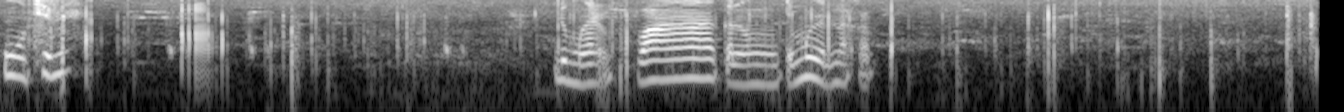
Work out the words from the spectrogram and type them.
พูดใช่ไหมดูเหมือนฟ้ากำลังจะมืดนะครับก็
